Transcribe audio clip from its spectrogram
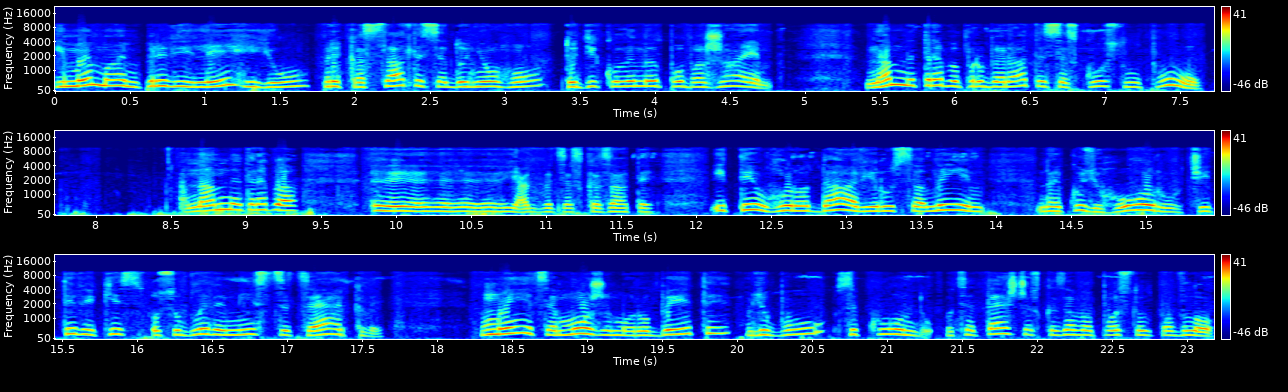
І ми маємо привілегію прикасатися до нього тоді, коли ми побажаємо. Нам не треба пробиратися сквозь лупу. Нам не треба, е, як би це сказати, йти в города, в Єрусалим, на якусь гору, чи йти в якесь особливе місце церкви. Ми це можемо робити в будь-яку секунду. Оце те, що сказав апостол Павло,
